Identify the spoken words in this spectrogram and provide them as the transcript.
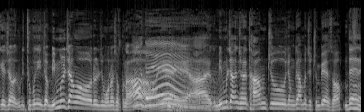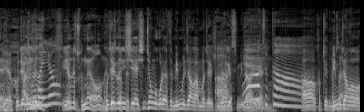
아, 이게 저 우리 두 분이 저 민물장어를 좀 원하셨구나. 아, 네. 예, 예. 아, 그 민물장어 저희 다음 주 정도에 한번 저 준비해서 네네. 예, 아, 고재근 이 노래도- 정말요? 이 노래 좋네요. 네, 고재근 씨의 신청곡으로 해서 민물장어 한번 제가 준비하겠습니다. 와, 예. 좋다. 아, 갑자기 민물장어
